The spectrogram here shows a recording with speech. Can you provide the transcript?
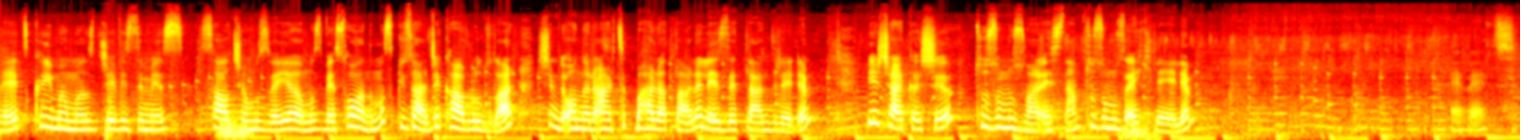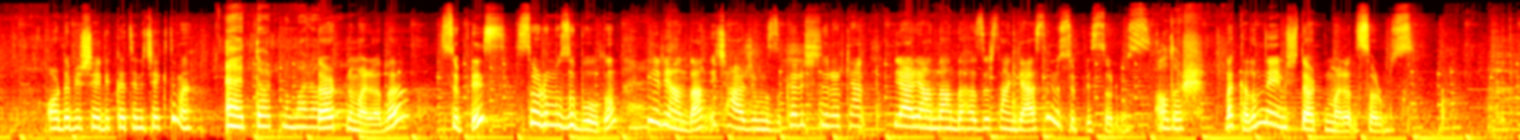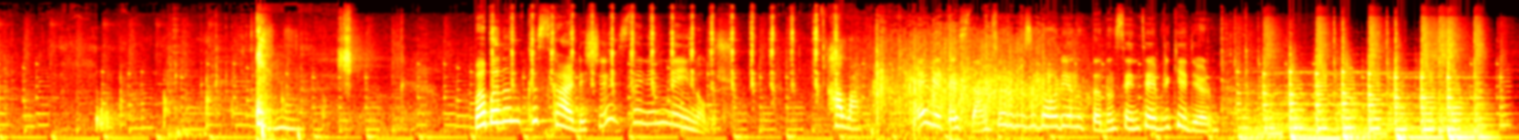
Evet, kıymamız, cevizimiz, salçamız ve yağımız ve soğanımız güzelce kavruldular. Şimdi onları artık baharatlarla lezzetlendirelim. Bir çay kaşığı tuzumuz var Eslem. Tuzumuzu ekleyelim. Evet. Orada bir şey dikkatini çekti mi? Evet dört numaralı. 4 numaralı sürpriz sorumuzu buldun. Bir yandan iç harcımızı karıştırırken diğer yandan da hazırsan gelsin mi sürpriz sorumuz? Olur. Bakalım neymiş 4 numaralı sorumuz? Babanın kız kardeşi senin neyin olur? Halam. Evet Eslem sorumuzu doğru yanıtladın. Seni tebrik ediyorum.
